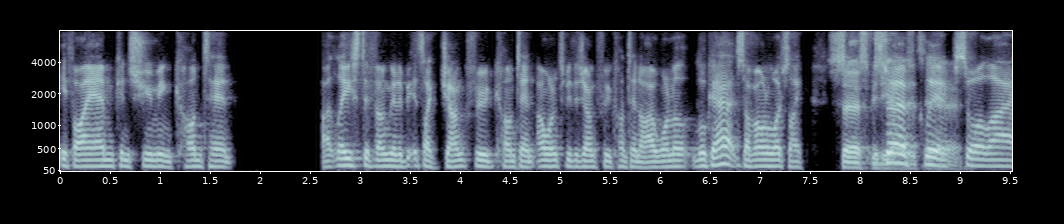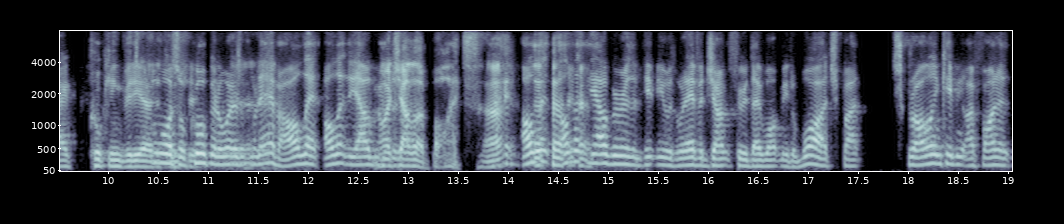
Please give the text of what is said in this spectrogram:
if I am consuming content, at least if I'm going to be, it's like junk food content. I want it to be the junk food content I want to look at. So if I want to watch like surf videos, surf yeah. clips or like cooking videos, or cooking or whatever, Yeah. whatever, I'll let I'll let the algorithm. Nigella bites. Huh? I'll let I'll let the algorithm hit me with whatever junk food they want me to watch. But scrolling, keeping, I find it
